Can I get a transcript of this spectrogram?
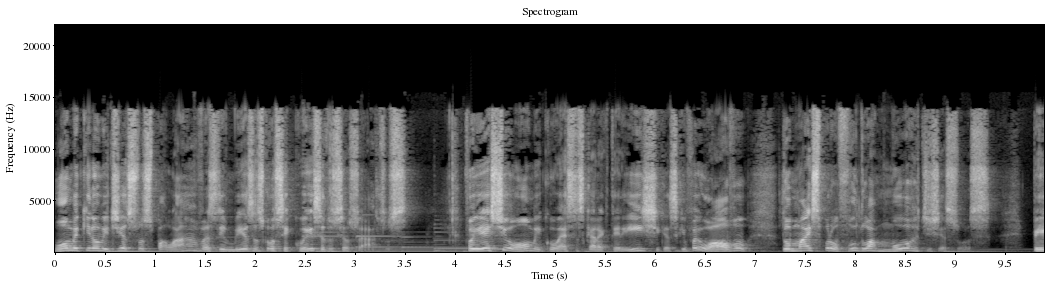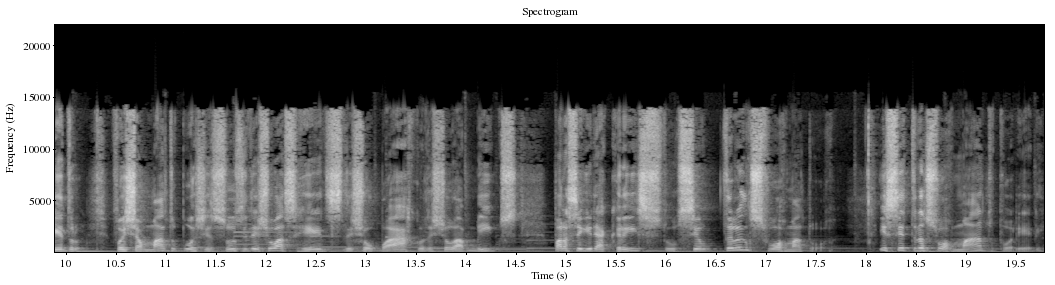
um homem que não media suas palavras nem mesmo as consequências dos seus atos. Foi este homem com essas características que foi o alvo do mais profundo amor de Jesus. Pedro foi chamado por Jesus e deixou as redes, deixou o barco, deixou amigos para seguir a Cristo, o seu transformador, e ser transformado por ele.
